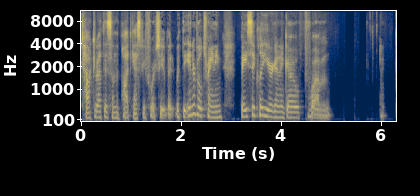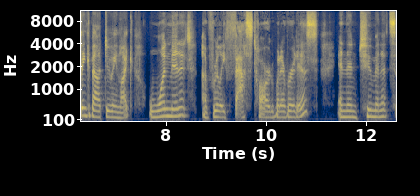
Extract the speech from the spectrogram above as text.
talked about this on the podcast before too, but with the interval training, basically you're going to go from think about doing like one minute of really fast, hard, whatever it is, and then two minutes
